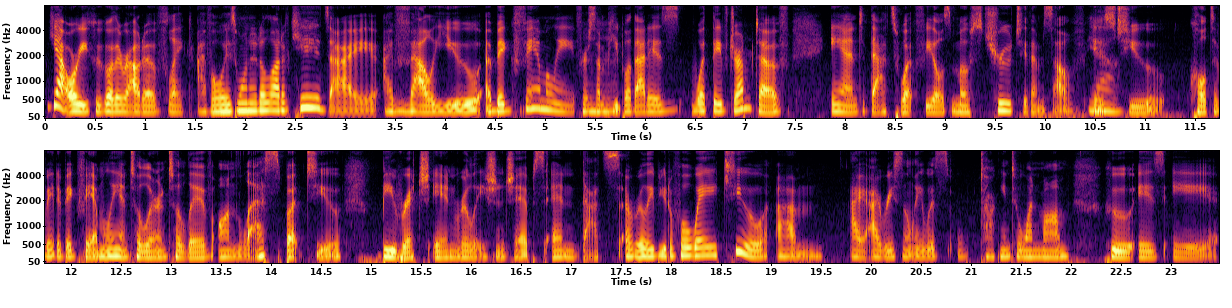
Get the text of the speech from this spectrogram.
yeah or you could go the route of like i've always wanted a lot of kids. I i value a big family for mm-hmm. some people. That is what they've dreamt of. And that's what feels most true to themselves yeah. is to cultivate a big family and to learn to live on less but to be rich in relationships. And that's a really beautiful way too. Um I, I recently was talking to one mom who is a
